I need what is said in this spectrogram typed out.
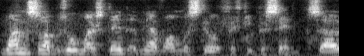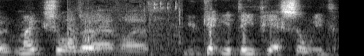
one side was almost dead and the other one was still at 50%. So make sure that you get your DPS sorted.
